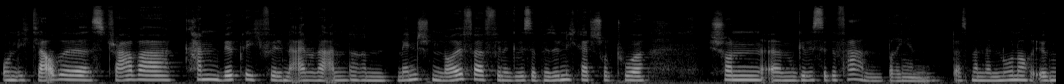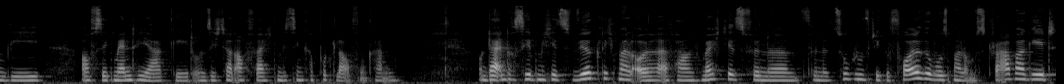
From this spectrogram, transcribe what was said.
Und ich glaube, Strava kann wirklich für den einen oder anderen Menschenläufer, für eine gewisse Persönlichkeitsstruktur schon ähm, gewisse Gefahren bringen, dass man dann nur noch irgendwie auf Segmentejagd geht und sich dann auch vielleicht ein bisschen kaputt laufen kann. Und da interessiert mich jetzt wirklich mal eure Erfahrung. Ich möchte jetzt für eine, für eine zukünftige Folge, wo es mal um Strava geht,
